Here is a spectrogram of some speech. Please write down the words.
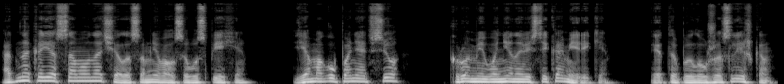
однако я с самого начала сомневался в успехе. Я могу понять все, кроме его ненависти к Америке. Это было уже слишком.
